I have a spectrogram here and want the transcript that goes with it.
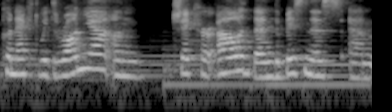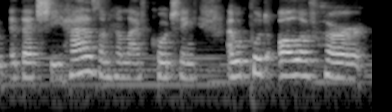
connect with Ronja and check her out, then the business um, that she has on her life coaching, I will put all of her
